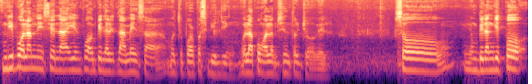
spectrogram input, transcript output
hindi po alam ni Sen na yun po ang pinalit namin sa multipurpose building. Wala pong alam si Senator Joel. So, yung bilanggit po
